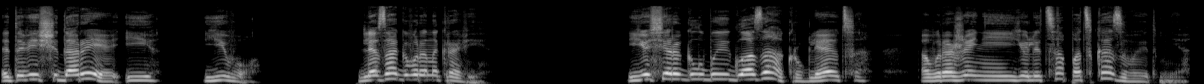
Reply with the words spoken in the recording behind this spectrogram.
Это вещи Дарея и его. Для заговора на крови. Ее серо-голубые глаза округляются, а выражение ее лица подсказывает мне,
